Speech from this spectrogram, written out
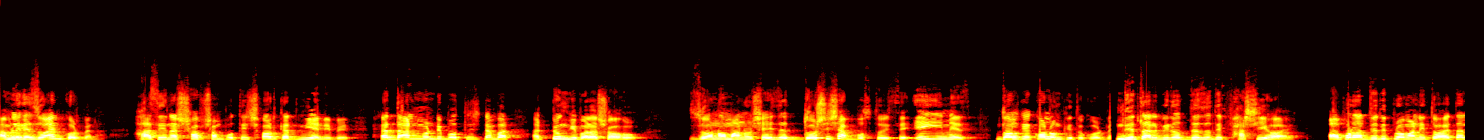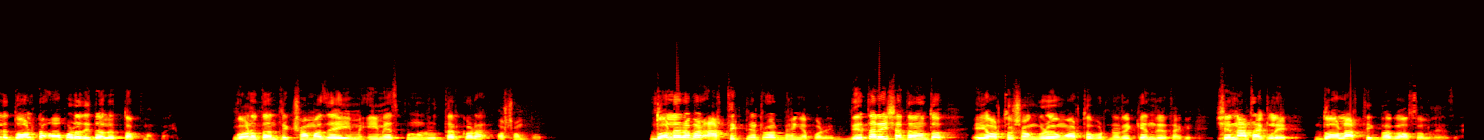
আওয়ামী লীগে জয়েন করবে না। হাসিনার সব সম্পত্তি সরকার নিয়ে নেবে। হ্যাঁ ধানমন্ডি বত্রিশ নাম্বার আর টুঙ্গিপাড়া সহ। জনমানুষ, এই যে দোষী সাব্যস্ত হয়েছে, এই ইমেজ দলকে কলঙ্কিত করবে। নেতার বিরুদ্ধে যদি ফাঁসি হয়, অপরাধ যদি প্রমাণিত হয়, তাহলে দলটা অপরাধী দলের তকমা পায়। গণতান্ত্রিক সমাজে এই ইমেজ পুনরুদ্ধার করা অসম্ভব। দলের আবার আর্থিক নেটওয়ার্ক ভেঙে পড়ে। নেতারাই সাধারণত এই অর্থ সংগ্রহ এবং অর্থ বন্টনের কেন্দ্রে থাকে। সে না থাকলে দল আর্থিকভাবে অচল হয়ে যায়।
